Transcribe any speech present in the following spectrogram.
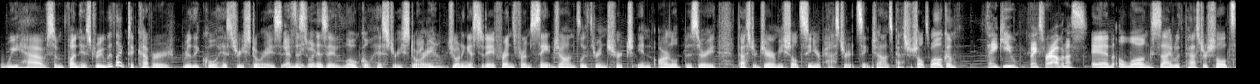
We have some fun history. We'd like to cover really cool history stories. Yes, and this one is a local history story. Joining us today, friends from St. John's Lutheran Church in Arnold, Missouri, Pastor Jeremy Schultz, Senior Pastor at St. John's. Pastor Schultz, welcome. Thank you. Thanks for having us. And alongside with Pastor Schultz,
